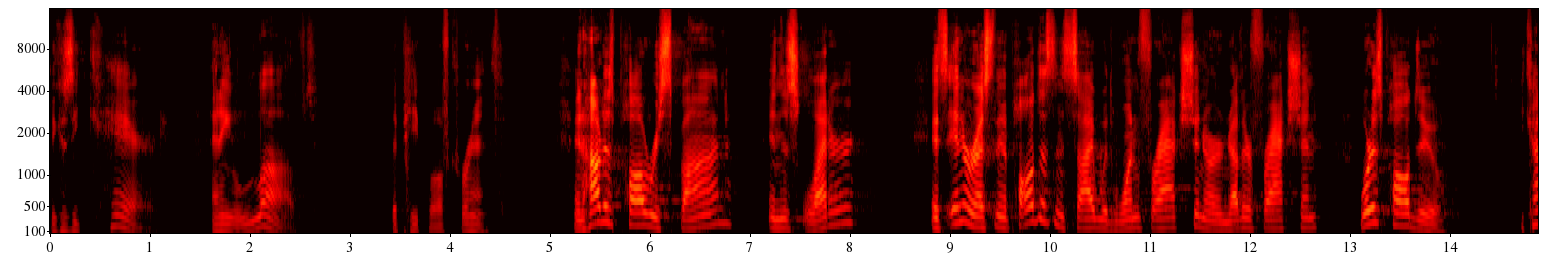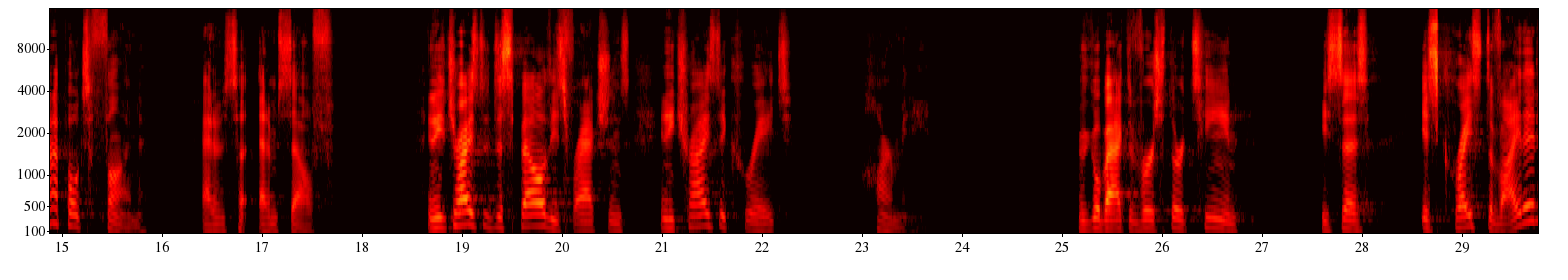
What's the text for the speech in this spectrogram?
because he cared and he loved the people of Corinth. And how does Paul respond in this letter? It's interesting that Paul doesn't side with one fraction or another fraction. What does Paul do? He kind of pokes fun at, himself. And he tries to dispel these fractions and he tries to create harmony. We go back to verse 13. He says, Is Christ divided?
